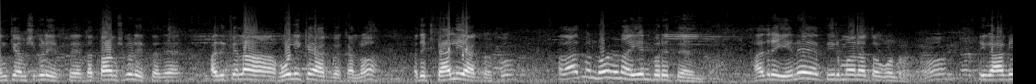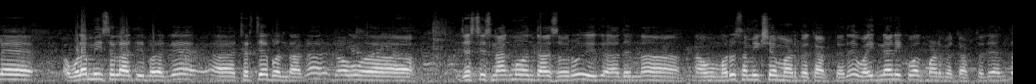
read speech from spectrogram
ಅಂಕಿಅಂಶಗಳು ಇರ್ತದೆ, ದತ್ತಾಂಶಗಳು ಇರ್ತದೆ. ಅದಕ್ಕೆಲ್ಲ ಹೋಲಿಕೆ ಆಗಬೇಕಲ್ವ? ಅದಕ್ಕೆ ಟ್ಯಾಲಿ ಆಗಬೇಕು. ಅದಾದ್ಮೇಲೆ ನೋಡೋಣ ಏನು ಬರುತ್ತೆ ಅಂತ. ಆದರೆ ಏನೇ ತೀರ್ಮಾನ ತೊಗೊಂಡ್ರು ಈಗಾಗಲೇ ಒಳ ಮೀಸಲಾತಿ ಬಗ್ಗೆ ಚರ್ಚೆ ಬಂದಾಗ ನಾವು ಜಸ್ಟಿಸ್ ನಾಗಮೋಹನ್ ದಾಸ್ ಅವರು ಈಗ ಅದನ್ನು ನಾವು ಮರು ಸಮೀಕ್ಷೆ ಮಾಡಬೇಕಾಗ್ತದೆ, ವೈಜ್ಞಾನಿಕವಾಗಿ ಮಾಡಬೇಕಾಗ್ತದೆ ಅಂತ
